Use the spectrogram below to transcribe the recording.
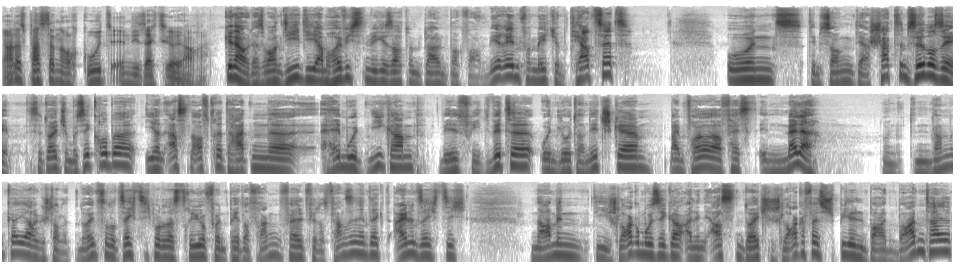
Ja, das passt dann auch gut in die 60er Jahre. Genau, das waren die, die am häufigsten, wie gesagt, im blauen Bock waren. Wir reden vom Medium Terzet und dem Song Der Schatz im Silbersee. Das ist eine deutsche Musikgruppe. Ihren ersten Auftritt hatten äh, Helmut Niekamp, Wilfried Witte und Lothar Nitschke beim Feuerwehrfest in Melle und dann haben wir Karriere gestartet. 1960 wurde das Trio von Peter Frankenfeld für das Fernsehen entdeckt. 61 nahmen die Schlagermusiker an den ersten deutschen Schlagerfestspielen in Baden-Baden teil.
